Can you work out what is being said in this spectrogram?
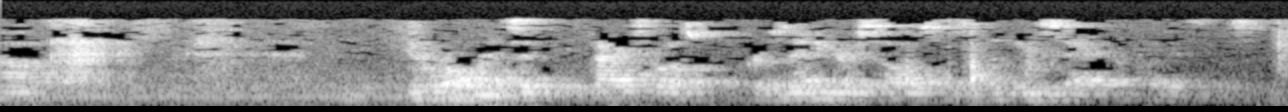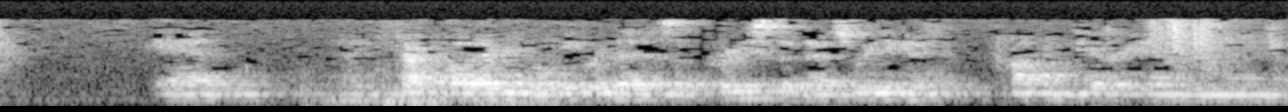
Uh, In Romans, it talks about presenting ourselves as living sacrifices. And uh, you talk about every believer that is a priest, and was reading a commentary on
